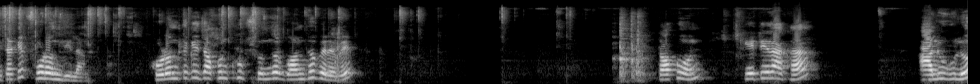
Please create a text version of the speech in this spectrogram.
এটাকে ফোড়ন দিলাম। ফোড়ন থেকে যখন খুব সুন্দর গন্ধ বেরোবে, তখন কেটে রাখা আলুগুলো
